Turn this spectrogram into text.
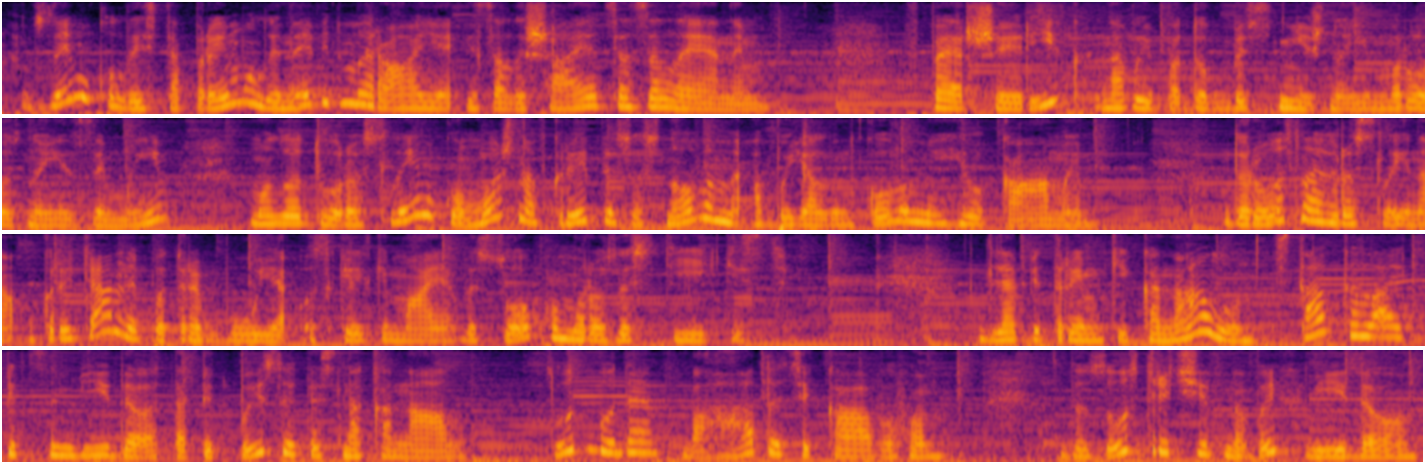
Взимку листя примули не відмирає і залишається зеленим. В перший рік, на випадок безсніжної морозної зими, молоду рослинку можна вкрити сосновими або ялинковими гілками. Доросла рослина укриття не потребує, оскільки має високу морозостійкість. Для підтримки каналу ставте лайк під цим відео та підписуйтесь на канал. Тут буде багато цікавого. До зустрічі в нових відео!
